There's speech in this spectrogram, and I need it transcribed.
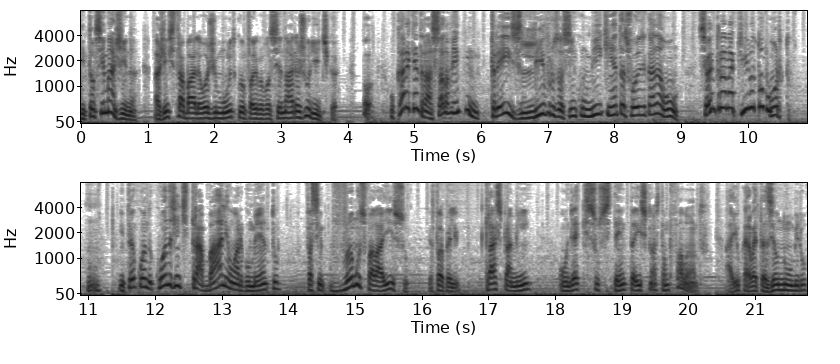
Então você imagina, a gente trabalha hoje muito, como eu falei para você, na área jurídica. Pô, o cara que entra na sala vem com três livros assim, com 1.500 folhas de cada um. Se eu entrar naquilo, eu tô morto. Então quando, quando a gente trabalha um argumento, fala assim, vamos falar isso, eu falo para ele, traz para mim onde é que sustenta isso que nós estamos falando. Aí o cara vai trazer um número,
